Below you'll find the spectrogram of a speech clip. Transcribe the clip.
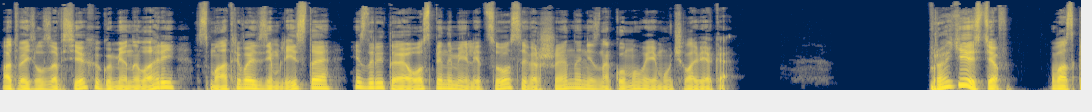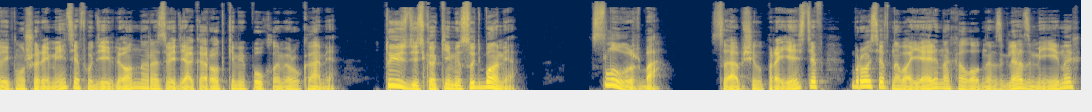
ответил за всех игумен Иларий, всматривая в землистое и залитое оспинами лицо совершенно незнакомого ему человека. «Проестев!» — воскликнул Шереметьев, удивленно разведя короткими пухлыми руками. «Ты здесь какими судьбами?» «Служба», — сообщил Проестев, бросив на боярина холодный взгляд змеиных,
